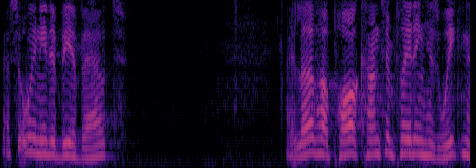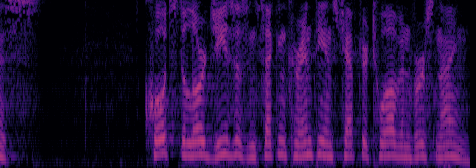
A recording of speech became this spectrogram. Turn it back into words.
That's what we need to be about. I love how Paul, contemplating his weakness, quotes the Lord Jesus in 2 Corinthians chapter 12 and verse 9.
